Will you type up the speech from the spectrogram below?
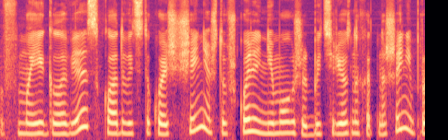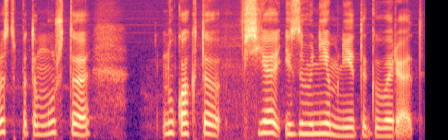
в моей голове складывается такое ощущение, что в школе не может быть серьезных отношений просто потому, что, ну, как-то все извне мне это говорят.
